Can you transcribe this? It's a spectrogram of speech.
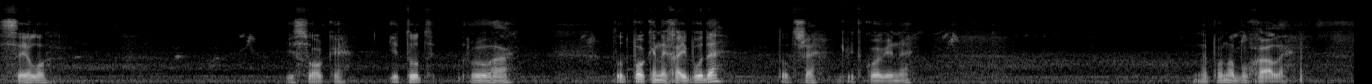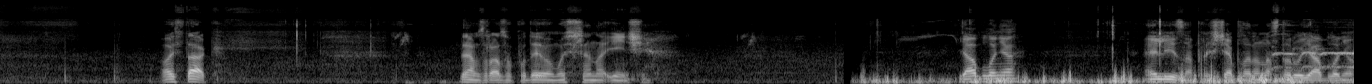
силу і соки. І тут друга. Тут поки нехай буде, тут ще квіткові не, не понабухали. Ось так. Йдемо зразу подивимось ще на інші. Яблуня Еліза прищеплена на стару яблуню.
